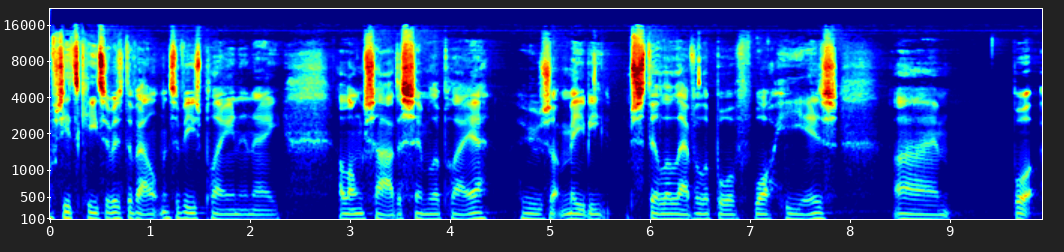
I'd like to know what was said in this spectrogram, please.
obviously it's key to his development if he's playing in a alongside a similar player who's maybe still a level above what he is. Um, but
